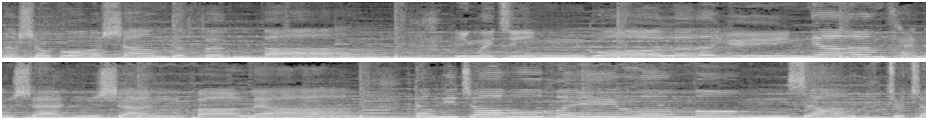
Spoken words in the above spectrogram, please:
那受过伤的芬芳，因为经过了酝酿，才能闪闪发亮。当你找回了梦想，就找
